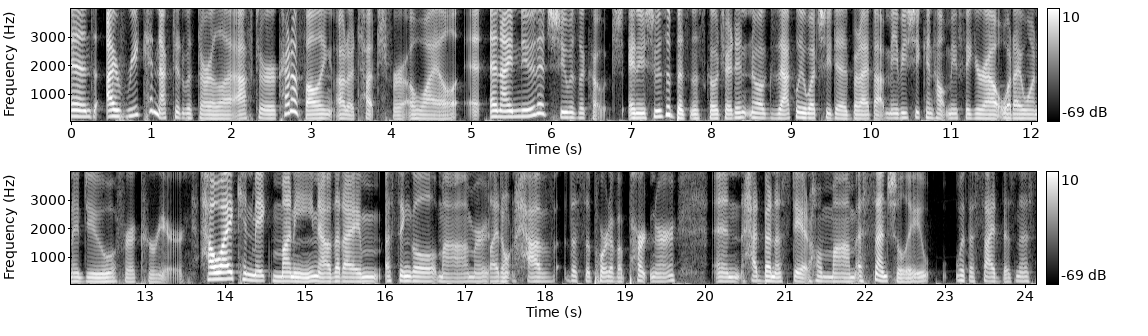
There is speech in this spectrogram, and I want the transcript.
and I reconnected with Darla after kind of falling out of touch for a while. And I knew that she was a coach. I knew she was a business coach. I didn't know exactly what she did, but I thought maybe she can help me figure out what I want to do for a career. How I can make money now that I'm a single mom or I don't have the support of a partner and had been a stay at home mom essentially with a side business,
